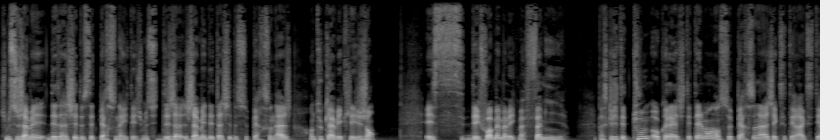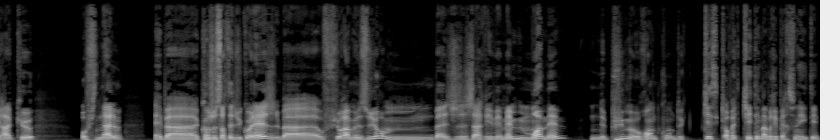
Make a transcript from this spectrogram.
je me suis jamais détaché de cette personnalité. Je me suis déjà jamais détaché de ce personnage, en tout cas avec les gens. Et des fois même avec ma famille. Parce que j'étais tout au collège, j'étais tellement dans ce personnage, etc., etc., que au final, eh ben, quand je sortais du collège, bah, au fur et à mesure, mm, bah, j'arrivais même moi-même ne plus me rendre compte de qu'est-ce en fait qui était ma vraie personnalité.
